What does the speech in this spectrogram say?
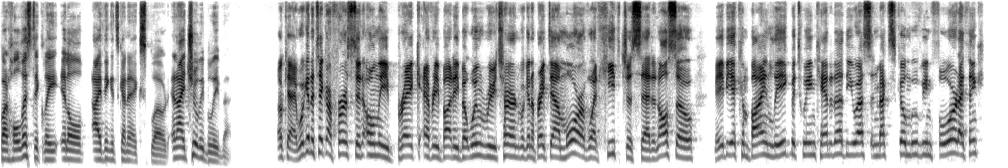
but holistically, it'll I think it's going to explode, and I truly believe that. Okay, we're going to take our first and only break, everybody. But when we return, we're going to break down more of what Heath just said and also maybe a combined league between Canada, the US, and Mexico moving forward. I think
